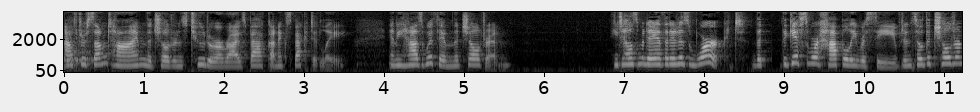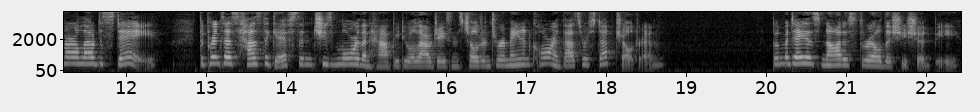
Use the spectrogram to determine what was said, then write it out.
After some time, the children's tutor arrives back unexpectedly, and he has with him the children. He tells Medea that it has worked, that the gifts were happily received, and so the children are allowed to stay. The princess has the gifts, and she's more than happy to allow Jason's children to remain in Corinth as her stepchildren. But Medea's not as thrilled as she should be.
